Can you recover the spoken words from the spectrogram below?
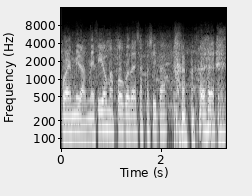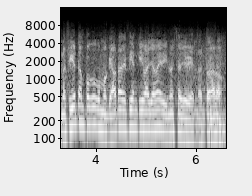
Pues mira, me fío más poco de esas cositas. me fío tampoco como que ahora decían que iba a llover y no está lloviendo. Entonces, Claro.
